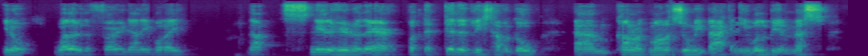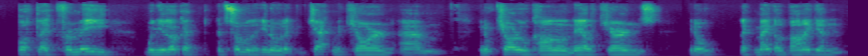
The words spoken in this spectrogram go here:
You know, whether they found anybody, that's neither here nor there. But they did at least have a go. Um, Conor McManus is only back and he will be a miss. But like for me, when you look at, at some of the, you know, like Jack McKeown, um, you know, Charles O'Connell, Niall Kearns, you know, like Michael Bannigan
